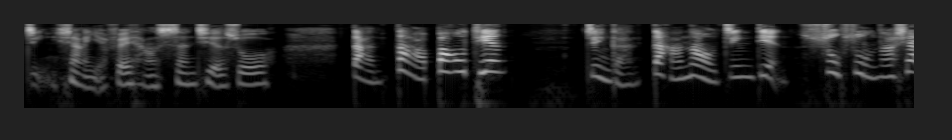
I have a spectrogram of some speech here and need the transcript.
景象，也非常生气的说：“胆大包天，竟敢大闹金殿，速速拿下！”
